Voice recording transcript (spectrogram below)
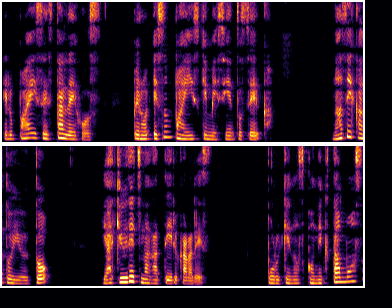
El país está lejos, pero es un país que me siento cerca. なぜかというと、野球でつながっているからです。Porque nos conectamos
